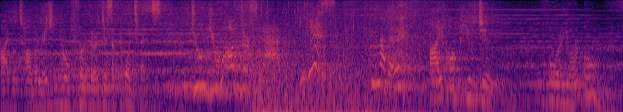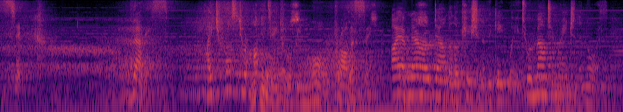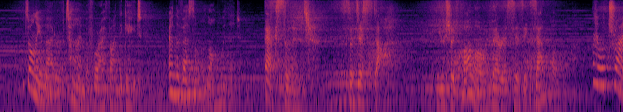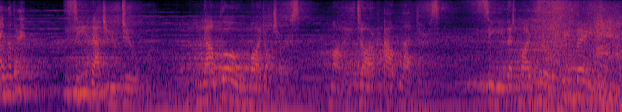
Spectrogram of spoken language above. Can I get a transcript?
I will tolerate no further disappointments. Do you understand? Yes, Mother. I hope you do. For your own sake. Varys, I trust your update will be more promising. I have narrowed down the location of the gateway to a mountain range in the north. It's only a matter of time before I find the gate, and the vessel along with it. Excellent. Sadista, you should follow Varys' example. I will try, Mother. See that you do. Now go, my daughters, my dark outlanders. See that my will be made.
